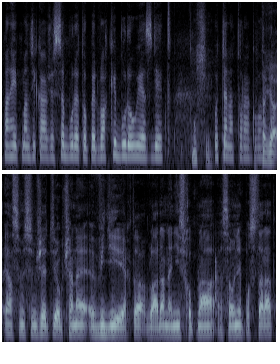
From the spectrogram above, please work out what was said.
Pan Hejtman říká, že se bude topit, vlaky budou jezdit. Musí. Pojďte na to reagovat. Tak já, já si myslím, že ty občané vidí, jak ta vláda není schopná se o ně postarat.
